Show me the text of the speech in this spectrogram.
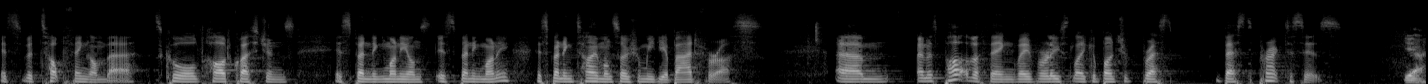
It's the top thing on there. It's called Hard Questions. Is spending money on is spending money? Is spending time on social media bad for us? Um, and as part of the thing, they've released like a bunch of best best practices. Yeah.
